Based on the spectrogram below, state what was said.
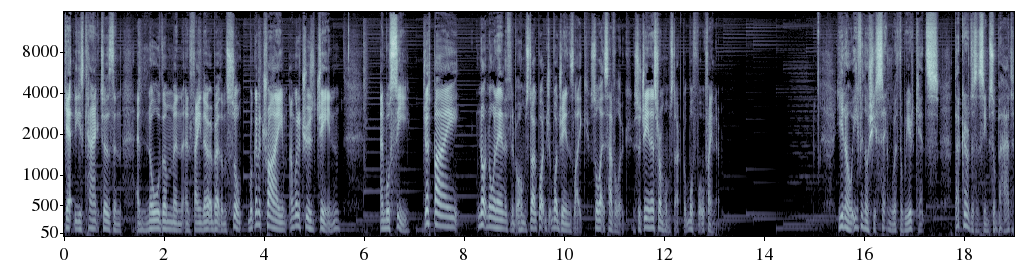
get these characters and, and know them and, and find out about them. So we're going to try, I'm going to choose Jane, and we'll see, just by not knowing anything about Homestuck, what, what Jane's like. So let's have a look. So Jane is from Homestuck, but we'll, we'll find out. You know, even though she's sitting with the weird kids, that girl doesn't seem so bad.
